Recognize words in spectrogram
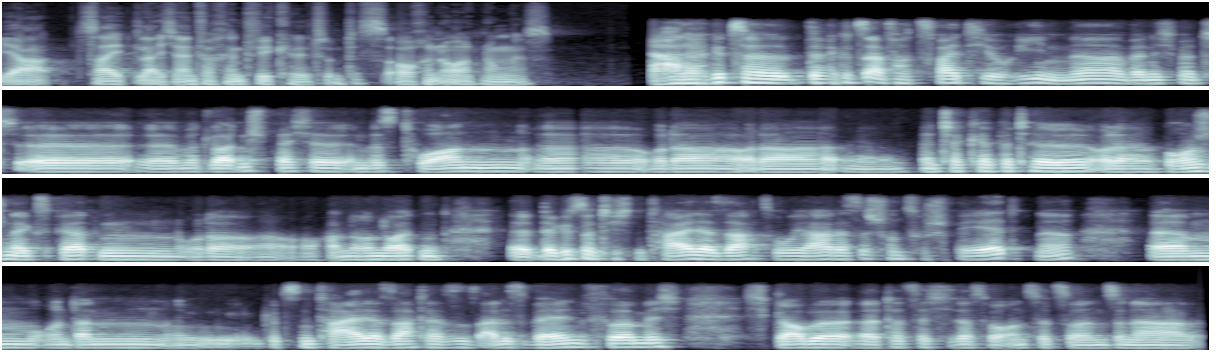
ja zeitgleich einfach entwickelt und das auch in Ordnung ist? Ja, da gibt's ja, da gibt's einfach zwei Theorien. Ne? Wenn ich mit, äh, äh, mit Leuten spreche, Investoren äh, oder, oder äh, Venture Capital oder Branchenexperten oder auch anderen Leuten, äh, da gibt's natürlich einen Teil, der sagt so, ja, das ist schon zu spät. Ne? Ähm, und dann gibt's einen Teil, der sagt, das ist alles wellenförmig. Ich glaube äh, tatsächlich, dass wir uns jetzt so in so einer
